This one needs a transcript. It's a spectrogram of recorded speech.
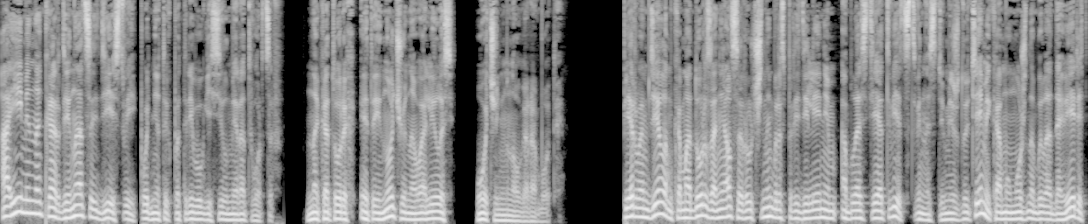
А именно координация действий, поднятых по тревоге сил миротворцев, на которых этой ночью навалилось очень много работы. Первым делом Комодор занялся ручным распределением областей ответственности между теми, кому можно было доверить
